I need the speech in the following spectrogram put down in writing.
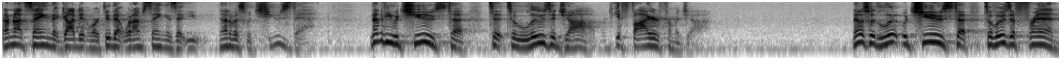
And I'm not saying that God didn't work through that. What I'm saying is that you, none of us would choose that. None of you would choose to, to, to lose a job or to get fired from a job. None of us would, lo- would choose to, to lose a friend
